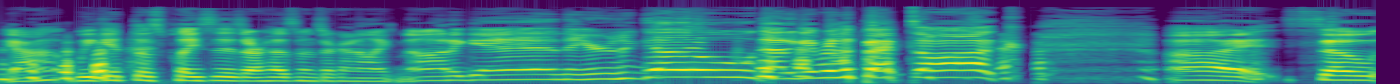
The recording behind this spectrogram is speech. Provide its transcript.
Yeah, yeah. We get those places. Our husbands are kind of like, not again. Here we go. Got to give her the pep talk. Uh, so,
